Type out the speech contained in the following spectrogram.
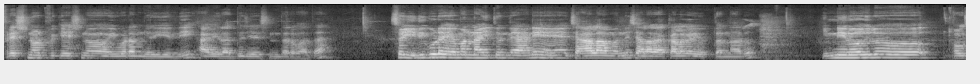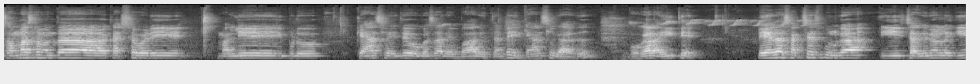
ఫ్రెష్ నోటిఫికేషన్ ఇవ్వడం జరిగింది. అవి రద్దు చేసిన తర్వాత. సో ఇది కూడా ఏమన్నా అవుతుందా అని చాలామంది చాలా రకాలుగా చెప్తున్నారు. ఇన్ని రోజులు ఒక సంవత్సరం అంతా కష్టపడి మళ్ళీ ఇప్పుడు క్యాన్సిల్ అయితే ఒకసారి బాధ అవుతుంది. అంటే క్యాన్సిల్ కాదు ఒకవేళ అయితే లేదా సక్సెస్ఫుల్గా ఈ చదివిన వాళ్ళకి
